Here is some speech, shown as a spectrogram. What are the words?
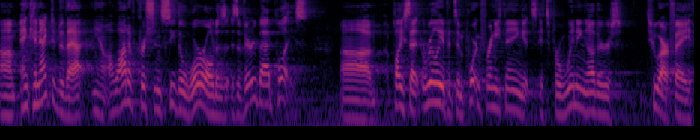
Um, and connected to that, you know, a lot of Christians see the world as, as a very bad place. Um, a place that really, if it's important for anything, it's, it's for winning others to our faith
